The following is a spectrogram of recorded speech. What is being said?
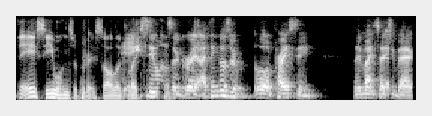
The AC ones are pretty solid. the Like AC ones are great. I think those are a little pricey. They might set Yeah. you back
